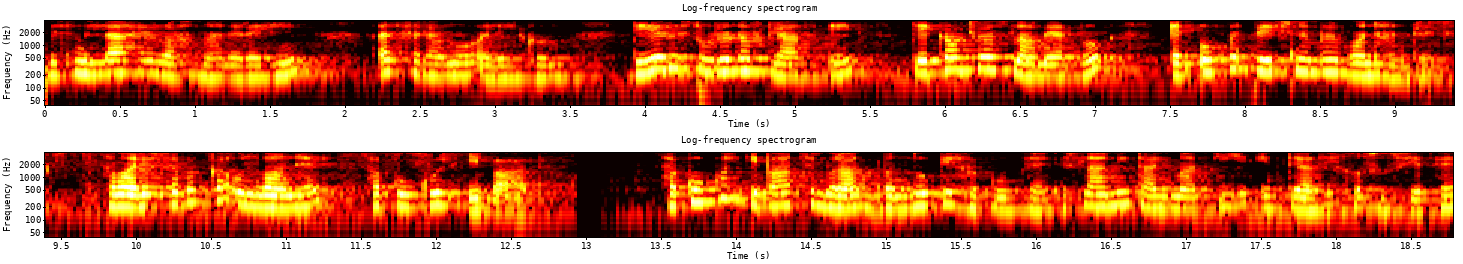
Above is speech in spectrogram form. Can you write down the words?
Bismillahirrahmanirrahim. Assalamu alaikum. Dear student of class 8, take out your Islamiyat book and open page number 100. हमारे सबक का उन्वान है हकूकुल इबाद हकूकुल इबाद से मुराद बंदों के हकूक़ हैं इस्लामी तालीमात की ये इम्तियाज़ी खसूसियत है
